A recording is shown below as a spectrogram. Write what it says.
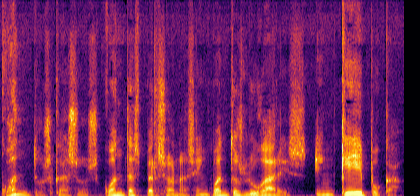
¿Cuántos casos? ¿Cuántas personas? ¿En cuántos lugares? ¿En qué época?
